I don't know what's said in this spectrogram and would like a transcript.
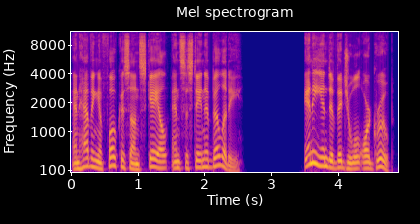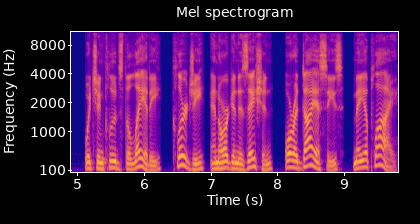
and having a focus on scale and sustainability. Any individual or group, which includes the laity, clergy, an organization, or a diocese, may apply.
